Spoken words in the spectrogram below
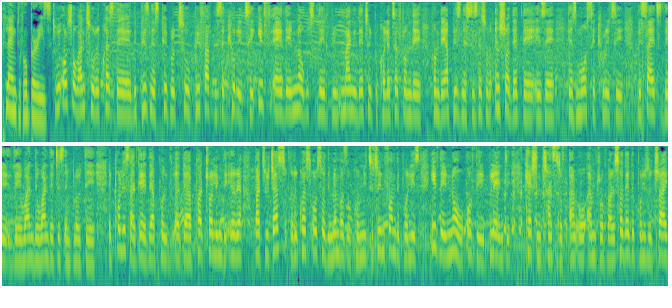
planned robberies. We also want to request the, the business people to beef up the security. If uh, they know there'll be money that will be collected from the from their businesses, they should ensure that there is a there's more security besides the, the one the one that is employed there. The police are there, they are, they are patrolling the area, but we just request also the members of community to inform the police if they know of the planned cash and chances of or armed robbery so that the police will try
